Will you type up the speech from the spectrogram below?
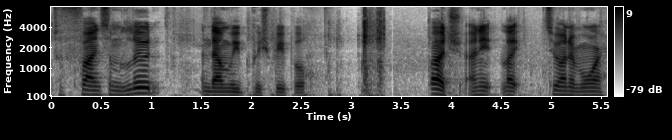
To find some loot, and then we push people. Fudge, I need like 200 more.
